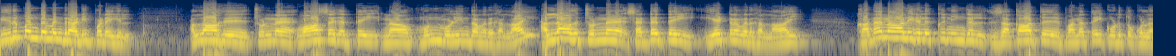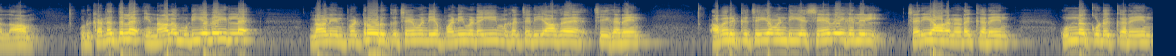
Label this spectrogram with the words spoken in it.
நிர்பந்தம் என்ற அடிப்படையில் அல்லாஹு சொன்ன வாசகத்தை நாம் முன்மொழிந்தவர்களாய் அல்லாஹு சொன்ன சட்டத்தை ஏற்றவர்களாய் கடனாளிகளுக்கு நீங்கள் ஜகாத்து பணத்தை கொடுத்து கொள்ளலாம். ஒரு கடத்தில் என்னால் முடியவே இல்லை. நான் என் பெற்றோருக்கு செய்ய வேண்டிய பணிவிடையை மிகச்சரியாக செய்கிறேன். அவருக்கு செய்ய வேண்டிய சேவைகளில் சரியாக நடக்கிறேன். உண்ண கொடுக்கிறேன்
